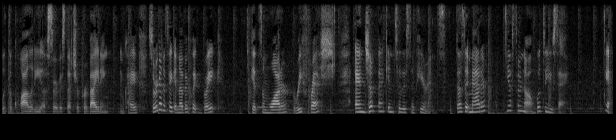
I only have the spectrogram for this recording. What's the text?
with the quality of service that you're providing. Okay, so we're gonna take another quick break get some water, refresh, and jump back into this appearance. Does it matter? Yes or no? What do you say? Yeah.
